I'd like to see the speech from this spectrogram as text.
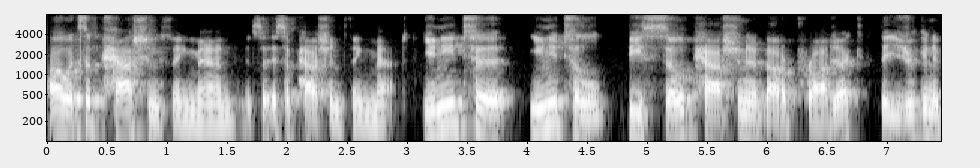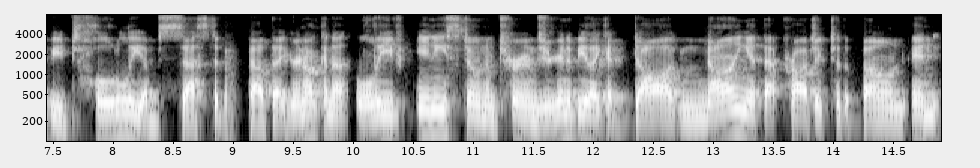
Oh, it's a passion thing, man. It's a, it's a passion thing, Matt. You need to you need to be so passionate about a project that you're going to be totally obsessed about that. You're not going to leave any stone unturned. You're going to be like a dog gnawing at that project to the bone. And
